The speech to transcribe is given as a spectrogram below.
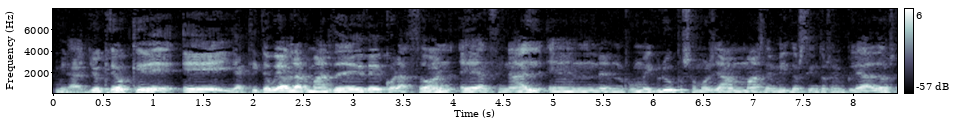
Mira, yo creo que, eh, y aquí te voy a hablar más de, corazón, eh, al final en, en Group somos ya más de 1.200 empleados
